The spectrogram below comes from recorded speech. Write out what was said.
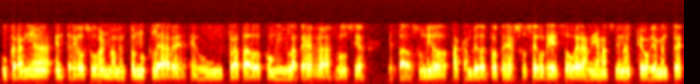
Ucrania entregó sus armamentos nucleares en un tratado con Inglaterra, Rusia y Estados Unidos a cambio de proteger su seguridad y soberanía nacional, que obviamente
